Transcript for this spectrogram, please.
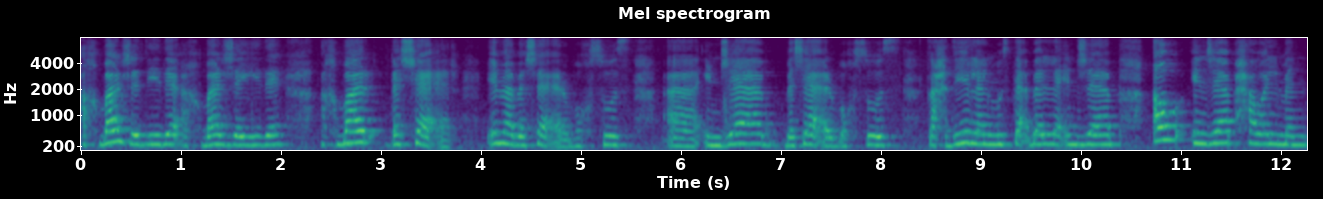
أخبار جديدة أخبار جيدة أخبار بشائر. إما بشائر بخصوص آه، إنجاب بشائر بخصوص تحضير للمستقبل لإنجاب أو إنجاب حول من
